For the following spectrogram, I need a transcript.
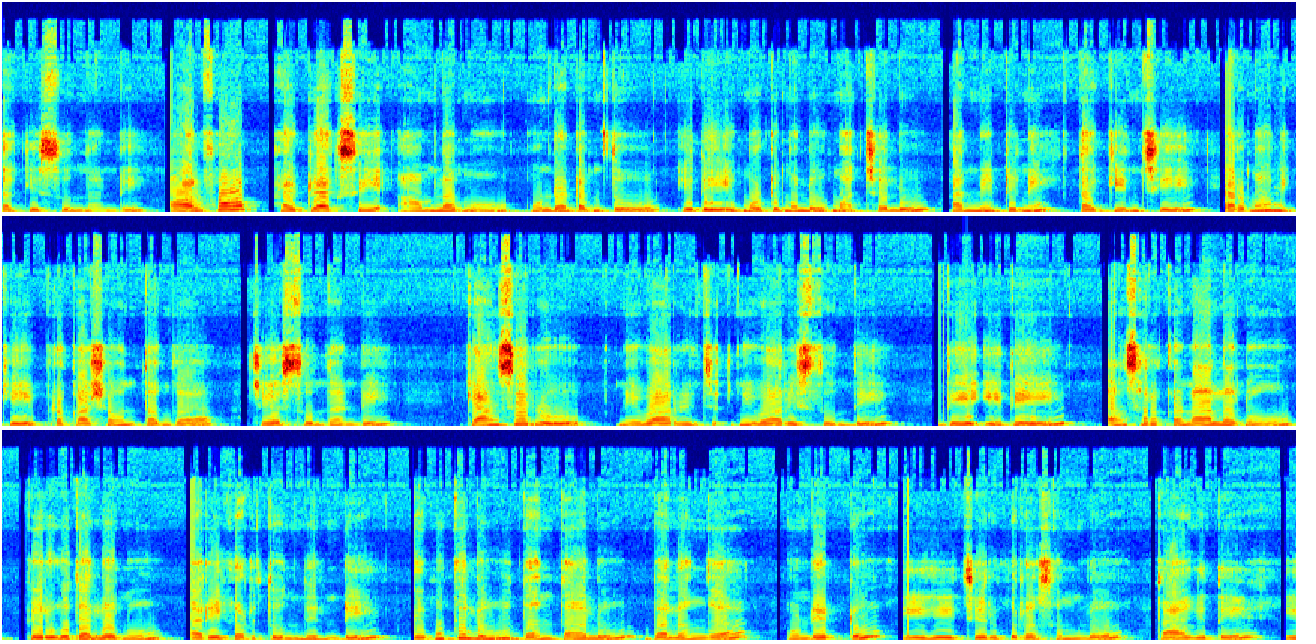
తగ్గిస్తుందండి. ఆల్ఫా హైడ్రాక్సీ ఆమ్లము ఉండటంతో ఇది మొటిమలు మచ్చలు అన్నిటినీ తగ్గించి చర్మానికి ప్రకాశవంతంగా చేస్తుందండి. క్యాన్సర్ నివారించ నివారిస్తుంది. ఇది ఇది క్యాన్సర్ కణాలను పెరుగుదలను అరికడుతుందండి. ఎముకలు దంతాలు బలంగా ఉండేట్టు ఈ చెరుకు రసంలో తాగితే ఈ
